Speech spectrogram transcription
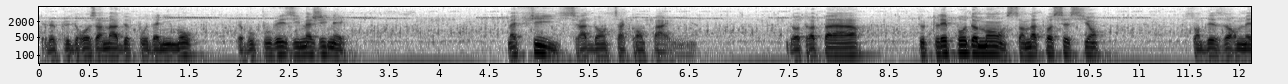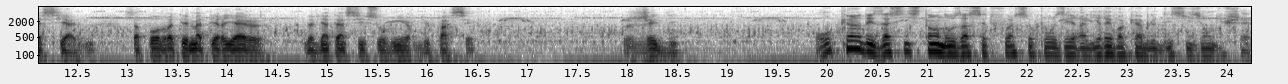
que le plus gros amas de peaux d'animaux que vous pouvez imaginer. Ma fille sera donc sa compagne. D'autre part, toutes les peaux de monstres en ma possession sont désormais siennes. Sa pauvreté matérielle devient ainsi souvenir du passé. J'ai dit. Aucun des assistants n'osa cette fois s'opposer à l'irrévocable décision du chef.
